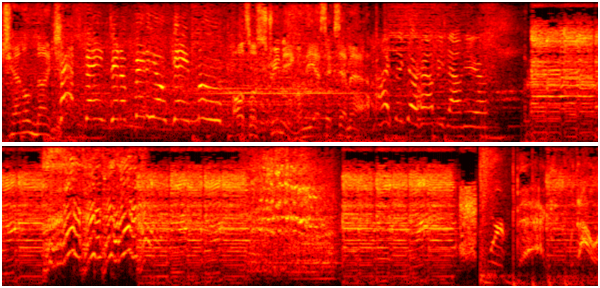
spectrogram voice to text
Channel 90. Chastain did a video game move. Also streaming on the SXM app. I think they're happy down here. We're back with hour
